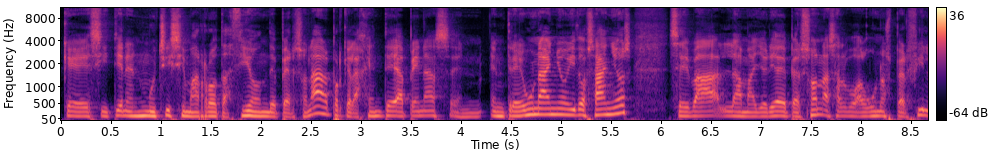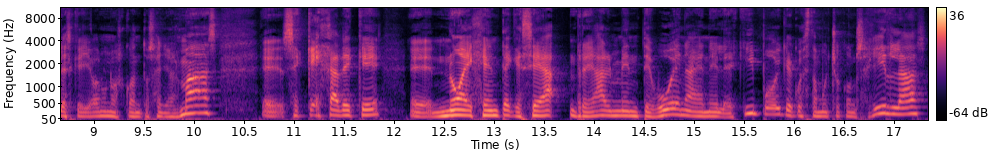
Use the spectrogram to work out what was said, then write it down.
que si tienen muchísima rotación de personal, porque la gente apenas entre un año y dos años se va la mayoría de personas, salvo algunos perfiles que llevan unos cuantos años más. Eh, se queja de que eh, no hay gente que sea realmente buena en el equipo y que cuesta mucho conseguirlas.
